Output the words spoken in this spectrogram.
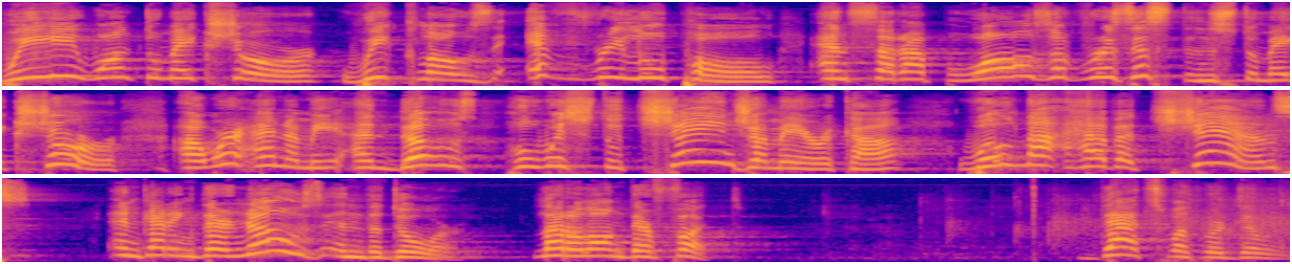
We want to make sure we close every loophole and set up walls of resistance to make sure our enemy and those who wish to change America will not have a chance in getting their nose in the door, let alone their foot. That's what we're doing.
